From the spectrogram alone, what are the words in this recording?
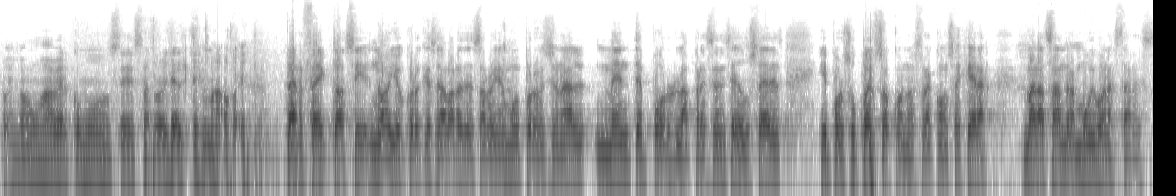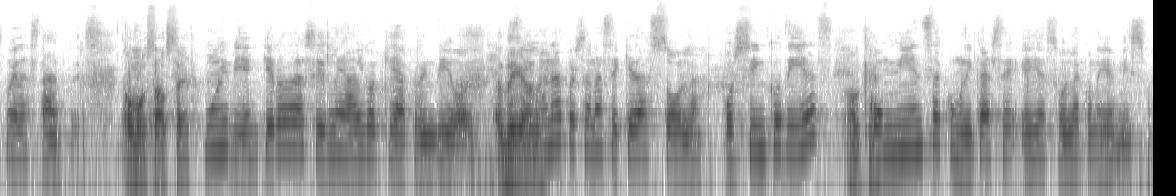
pues vamos a ver cómo se desarrolla el tema hoy. Perfecto, así. No, yo creo que se va a desarrollar muy profesionalmente por la presencia de ustedes y por supuesto con nuestra consejera. Hermana Sandra, muy buenas tardes. Buenas tardes. ¿Cómo está usted? Muy bien. Quiero decirle algo que aprendí hoy. Dígame. Si una persona se queda sola por cinco días, comienza a comunicarse ella sola con ella misma.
